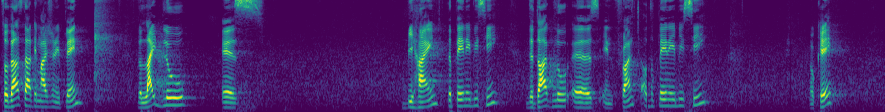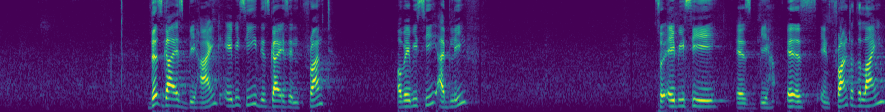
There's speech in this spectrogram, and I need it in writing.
So, that is that imaginary plane. The light blue is behind the plane ABC, the dark blue is in front of the plane ABC. Okay. This guy is behind ABC, this guy is in front of ABC I believe. So, ABC is, is in front of the line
